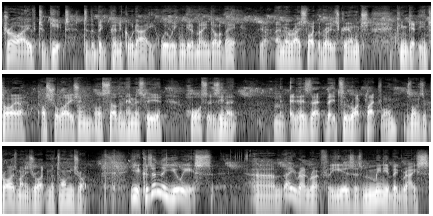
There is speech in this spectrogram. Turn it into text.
strive to get to the big pinnacle day where we can get a main dollar back. Yeah, and a race like the Breeders' Crown, which can get the entire Australasian or Southern Hemisphere horses in it, mm. it has that. It's the right platform as long as the prize money's right and the timing's right. Yeah, because in the US, um, they run right for the years as many a big race,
